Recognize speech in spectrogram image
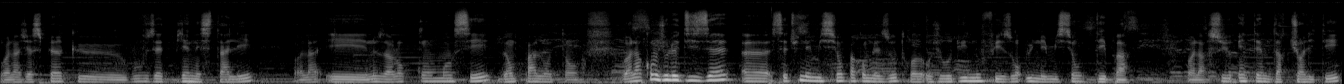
Voilà, j'espère que vous vous êtes bien installés. Voilà, et nous allons commencer dans pas longtemps. Voilà, comme je le disais, euh, c'est une émission pas comme les autres. Aujourd'hui, nous faisons une émission débat. Voilà, sur un thème d'actualité,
